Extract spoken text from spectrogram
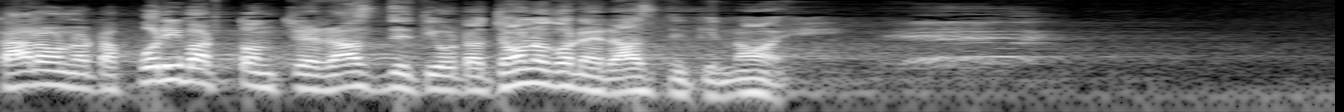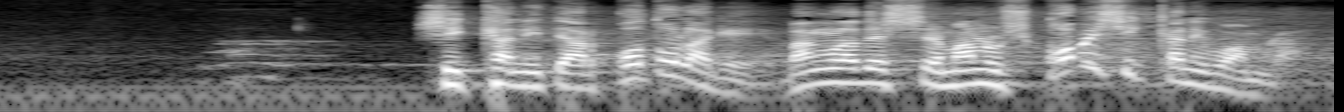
কারণ ওটা পরিবারতন্ত্রের রাজনীতি, ওটা জনগণের রাজনীতি নয়। শিক্ষা নিতে আর কত লাগে? বাংলাদেশের মানুষ কবে শিক্ষা নেব আমরা?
